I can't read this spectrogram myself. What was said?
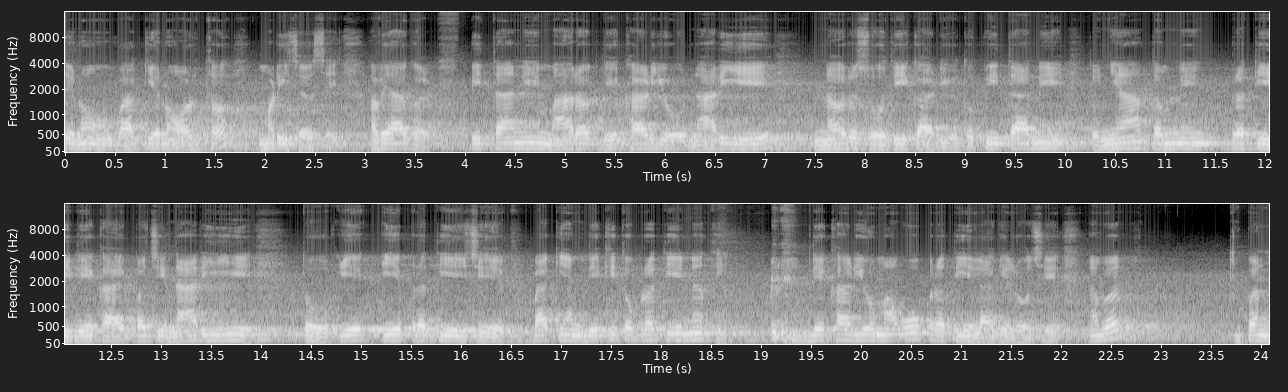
એનો વાક્યનો અર્થ મળી જશે. હવે આગળ. પિતાને મારક દેખાડ્યો. નારીએ નર શોધી કાઢ્યો. તો પિતાને, તો ત્યાં તમને પ્રત્યે દેખાય, પછી નારીએ તો એ એ પ્રત્યય છે. બાકી આમ દેખીતો પ્રત્યય નથી. દેખાડીઓમાં ઓ પ્રત્યય લાગેલો છે. બરાબર પણ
